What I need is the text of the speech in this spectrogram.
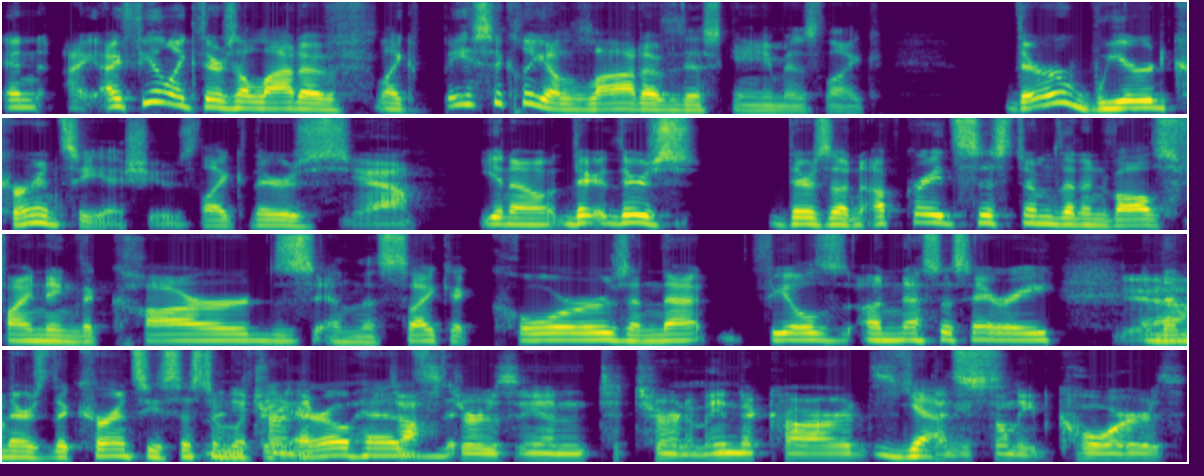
And I, I feel like there's a lot of like basically a lot of this game is like there are weird currency issues. Like there's Yeah, you know there there's there's an upgrade system that involves finding the cards and the psychic cores and that feels unnecessary yeah. and then there's the currency system with the turn the arrowheads Dusters in to turn them into cards. but Then you still need cores.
